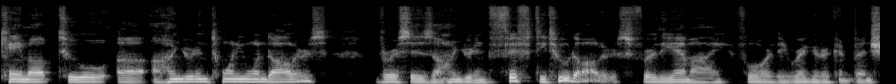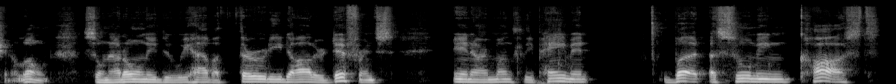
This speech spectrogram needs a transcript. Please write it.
came up to uh, $121 versus $152 for the MI for the regular conventional loan. So not only do we have a $30 difference in our monthly payment, but assuming costs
